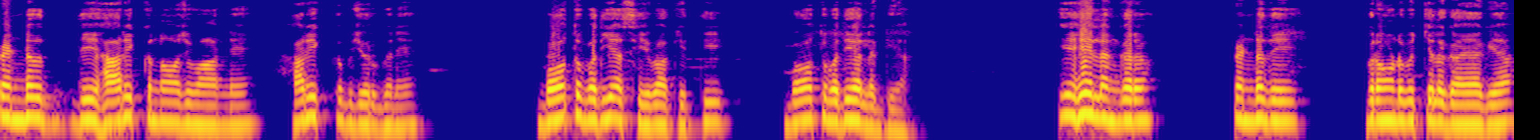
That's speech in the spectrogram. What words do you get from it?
ਪਿੰਡ ਦੇ ਹਰ ਇੱਕ ਨੌਜਵਾਨ ਨੇ, ਹਰ ਇੱਕ ਬਜ਼ੁਰਗ ਨੇ ਬਹੁਤ ਵਧੀਆ ਸੇਵਾ ਕੀਤੀ, ਬਹੁਤ ਵਧੀਆ ਲੱਗਿਆ। ਇਹ ਲੰਗਰ ਪਿੰਡ ਦੇ ਗਰਾਊਂਡ ਵਿੱਚ ਲਗਾਇਆ ਗਿਆ।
